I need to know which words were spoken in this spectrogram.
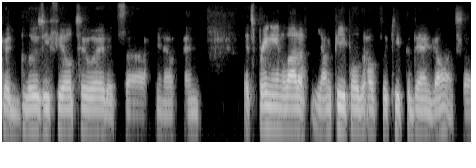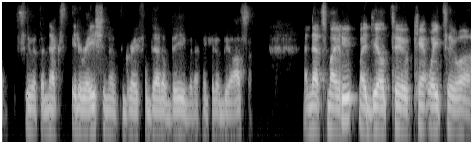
good bluesy feel to it. It's uh, you know, and it's bringing in a lot of young people to hopefully keep the band going. So see what the next iteration of the Grateful Dead will be, but I think it'll be awesome. And that's my my deal too. Can't wait to uh,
